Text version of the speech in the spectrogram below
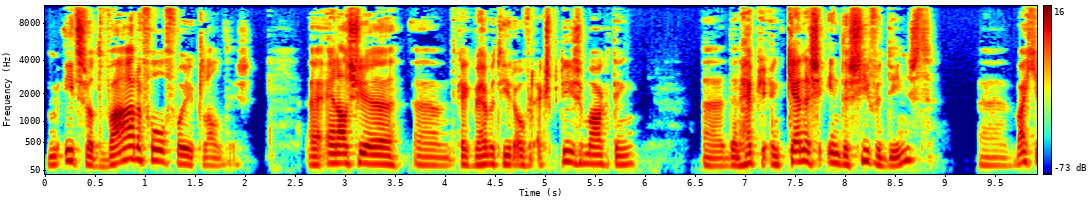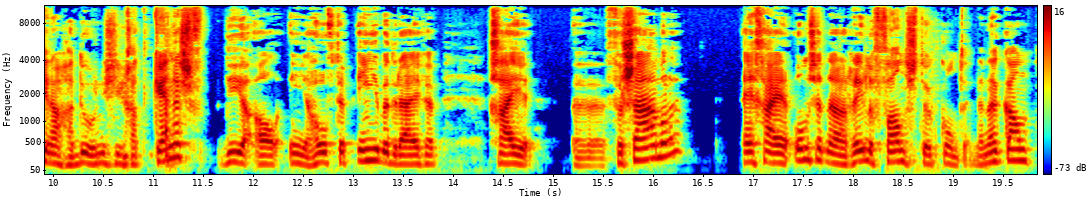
maar iets wat waardevol voor je klant is. Uh, en als je, uh, kijk, we hebben het hier over expertise marketing. Uh, dan heb je een kennisintensieve dienst. wat je dan gaat doen, is je gaat kennis die je al in je hoofd hebt, in je bedrijf hebt, ga je verzamelen en ga je omzetten naar een relevant stuk content. En dat kan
